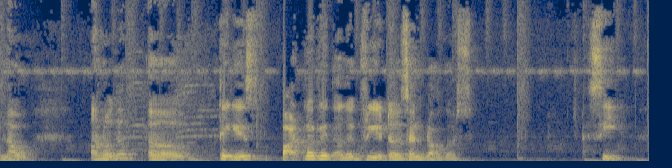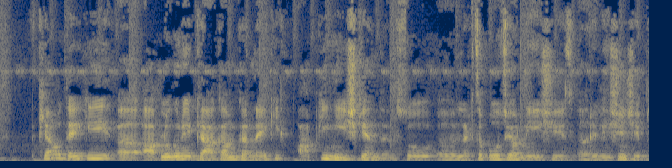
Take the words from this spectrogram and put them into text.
Now another thing is partner with other creators and bloggers see क्या होता है कि आप लोगों ने क्या काम करना है कि आपकी नीच के अंदर so let suppose your niche is relationship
